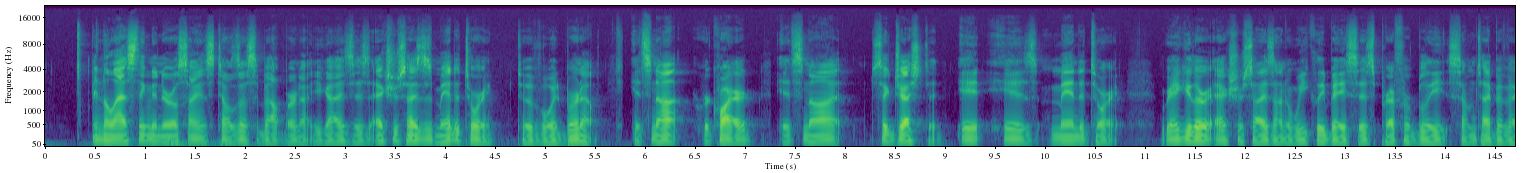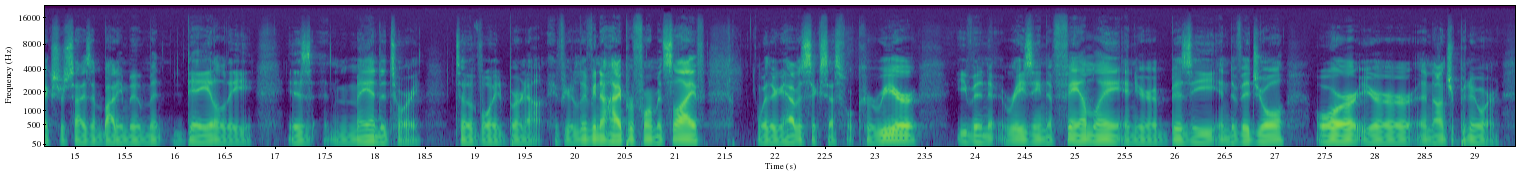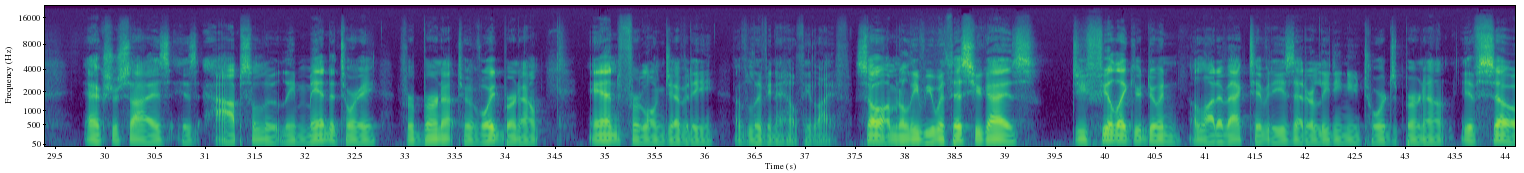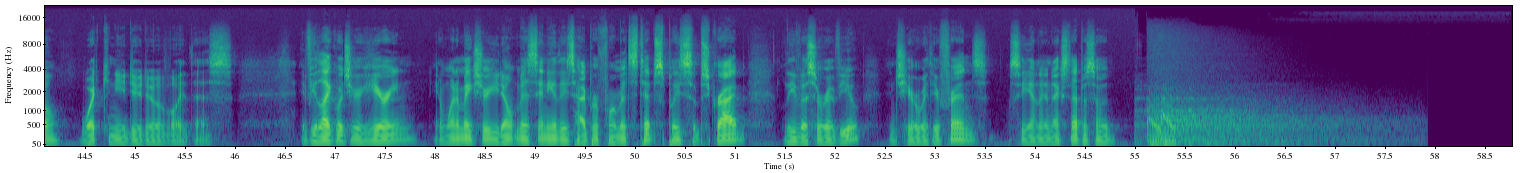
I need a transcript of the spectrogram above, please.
And the last thing the neuroscience tells us about burnout, you guys, is exercise is mandatory to avoid burnout. It's not required. It's not suggested. It is mandatory. Regular exercise on a weekly basis, preferably some type of exercise and body movement daily, is mandatory to avoid burnout. If you're living a high performance life, whether you have a successful career, even raising a family, and you're a busy individual, or you're an entrepreneur, exercise is absolutely mandatory for burnout to avoid burnout and for longevity of living a healthy life. So I'm going to leave you with this, you guys. Do you feel like you're doing a lot of activities that are leading you towards burnout? If so, what can you do to avoid this? If you like what you're hearing and want to make sure you don't miss any of these high performance tips, please subscribe, leave us a review, and share with your friends. See you on the next episode.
